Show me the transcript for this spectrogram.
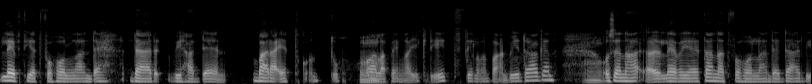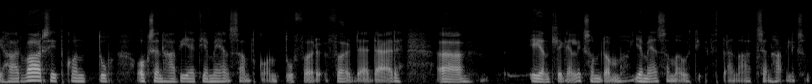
levt i ett förhållande där vi hade en bara ett konto och mm. alla pengar gick dit, till och med barnbidragen. Mm. Och sen har, lever jag i ett annat förhållande där vi har varsitt konto och sen har vi ett gemensamt konto för, för det där uh, egentligen liksom de gemensamma utgifterna. Att sen har vi liksom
